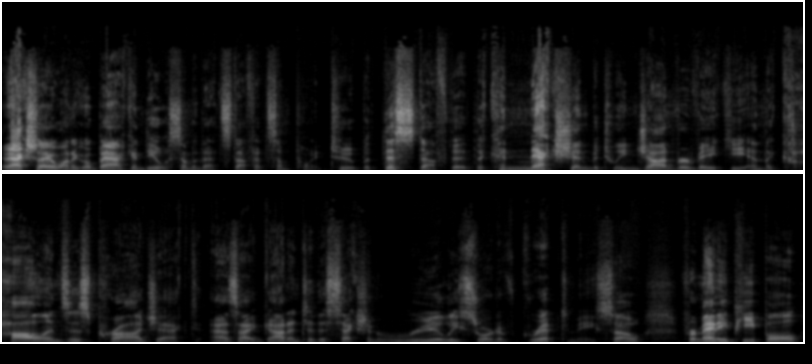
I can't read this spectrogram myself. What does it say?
And actually, I want to go back and deal with some of that stuff at some point too. But this stuff, the, the connection between John Vervaeke and the Collinses project, as I got into this section, really sort of gripped me. So, for many people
